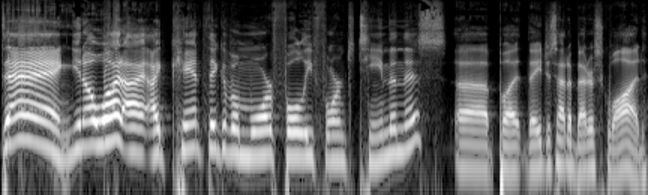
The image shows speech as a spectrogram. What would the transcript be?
Dang! You know what? I, I can't think of a more fully formed team than this, uh, but they just had a better squad.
